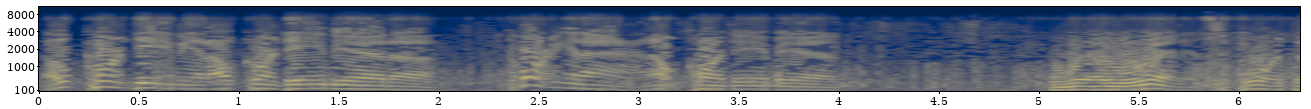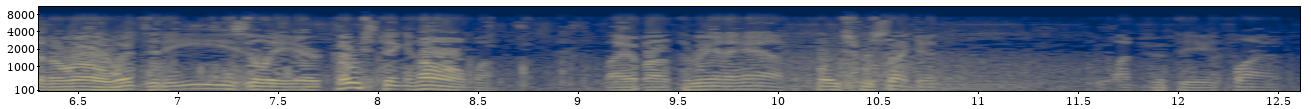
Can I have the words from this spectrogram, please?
Elkhorn Damien. Elkhorn Damien uh, pouring it on. Elkhorn Damien will win its fourth in a row. Wins it easily here, coasting home by about three and a half. Close for second. 158 flat.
